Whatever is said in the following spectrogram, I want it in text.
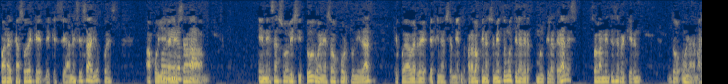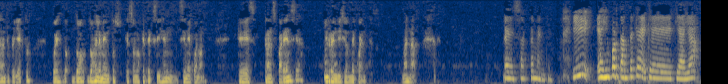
para el caso de que, de que sea necesario, pues apoyar en esa, en esa solicitud o en esa oportunidad que pueda haber de, financiamiento. Para los financiamientos multilaterales solamente se requieren, bueno, además del anteproyecto, pues dos elementos que son los que te exigen sine qua non, que es transparencia y rendición de cuentas. Más nada. Exactamente. Y es importante que, que, haya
